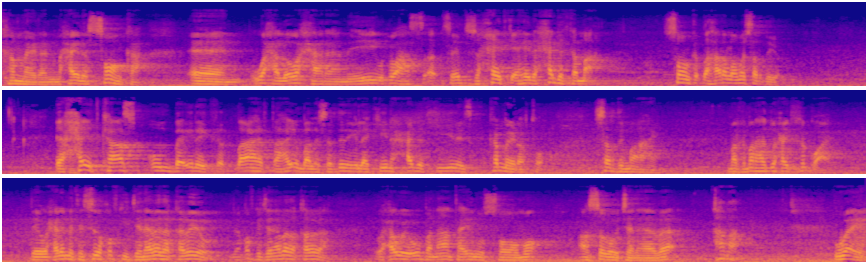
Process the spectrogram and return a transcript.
ka maydhan maxaa yeele soonka waxaa looga xaaraameeyey wuxuu ahaa sababtiisu xaydka ahayd xadadka ma ah soonka dahaaro looma shardiyo. Ee xaydkaas unba inay daahir tahay unbaa la shardinaya laakiin xadadkii inay ka maydhato shardi ma ahayn. Marka mar hadduu xaydka ka go'ay dee waxay la mid tahay sida qofkii janaabada qabayo qofka janaabada qababa waxa wey u banaan inuu soomo asagoo janaaba qaba. Waaya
